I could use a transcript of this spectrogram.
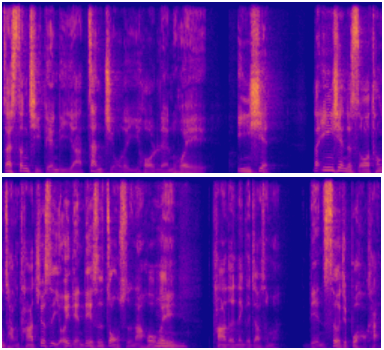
在升旗典礼啊站久了以后，人会阴线。那阴线的时候，通常他就是有一点类似重视，然后会他的那个叫什么脸色就不好看，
